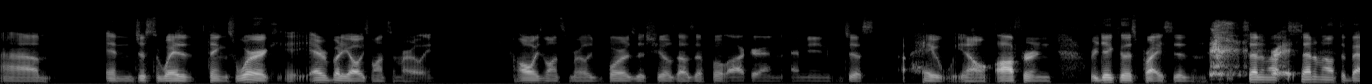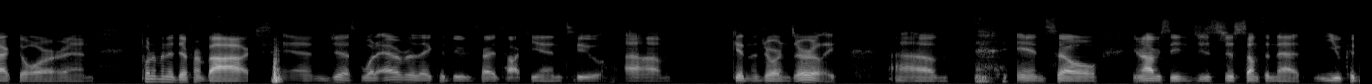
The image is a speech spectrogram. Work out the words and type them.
um, and just the way that things work, everybody always wants them early. Always wants them early. Before I was at Scheels, I was at Foot Locker, and I mean, just hey, you know, offering ridiculous prices and set them out, set them out the back door, and put them in a different box, and just whatever they could do to try to talk you into um, getting the Jordans early. Um, and so, you know, obviously, it's just something that you could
